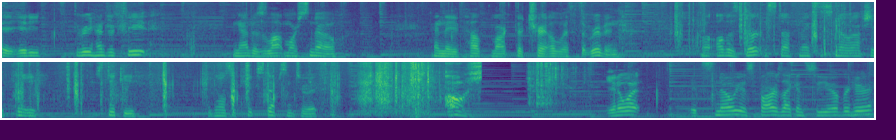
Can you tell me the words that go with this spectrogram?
Okay, 8,300 feet. Now there's a lot more snow. and they've helped mark the trail with the ribbon. Well, all this dirt and stuff makes the snow actually pretty sticky. You can also kick steps into it. Oh, You know what? It's snowy as far as I can see over here.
